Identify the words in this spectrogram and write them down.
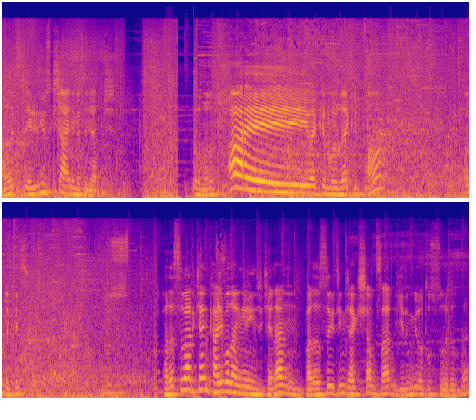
aralıksız 50-100 kişi aynı mesajı atmış. Onu. Ay bakın burada kim? Aa. Onu da kes. Parası varken kaybolan yayıncı Kenan parası bitince akşam saat 21.30 sularında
